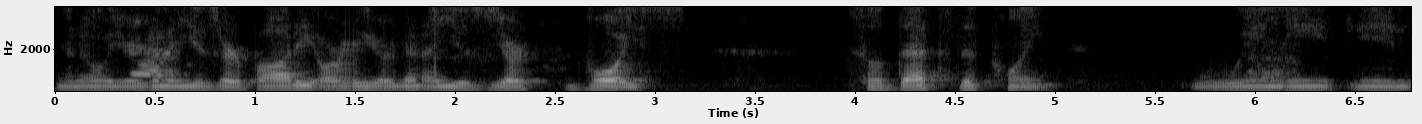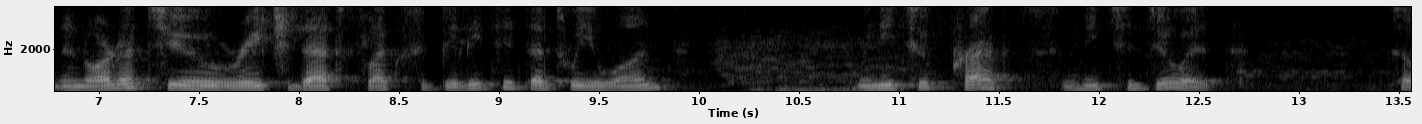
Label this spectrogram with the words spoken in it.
You know, you're gonna use your body or you're gonna use your voice. So that's the point. We need in in order to reach that flexibility that we want, we need to practice. We need to do it. So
